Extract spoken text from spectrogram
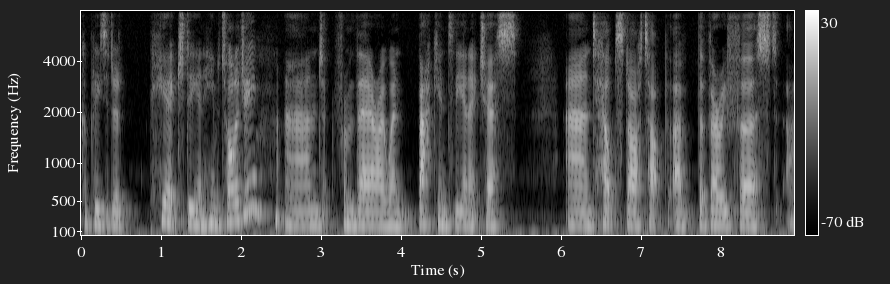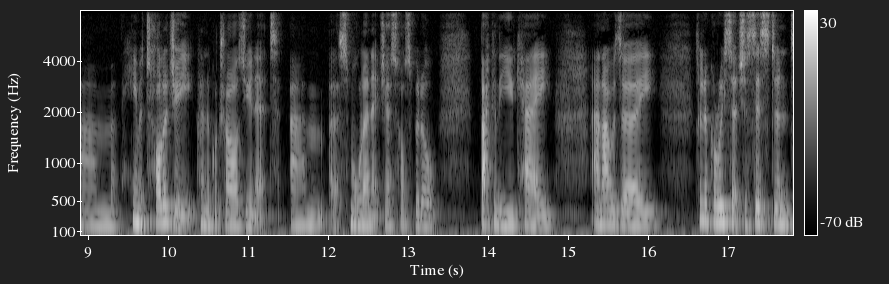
completed a PhD in haematology, and from there I went back into the NHS and helped start up uh, the very first um, haematology clinical trials unit um, at a small NHS hospital back in the UK. And I was a clinical research assistant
